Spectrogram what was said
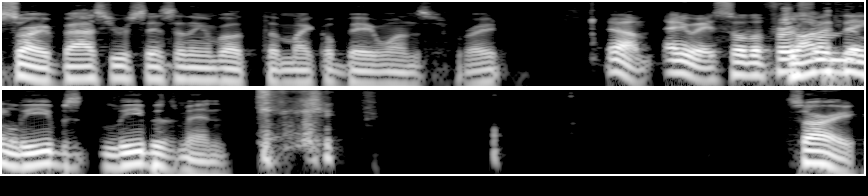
Sorry, Vass, you were saying something about the Michael Bay ones, right? Yeah. Anyway, so the first Jonathan one they, Liebs, Liebesman. Sorry.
